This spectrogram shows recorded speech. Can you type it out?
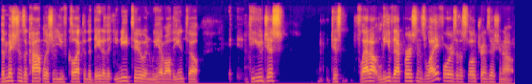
the missions accomplished and you've collected the data that you need to, and we have all the intel, do you just just flat out leave that person's life, or is it a slow transition out?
